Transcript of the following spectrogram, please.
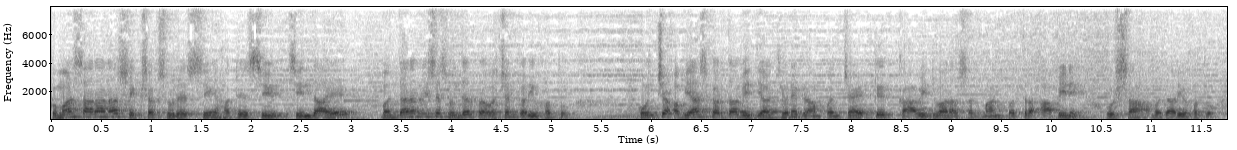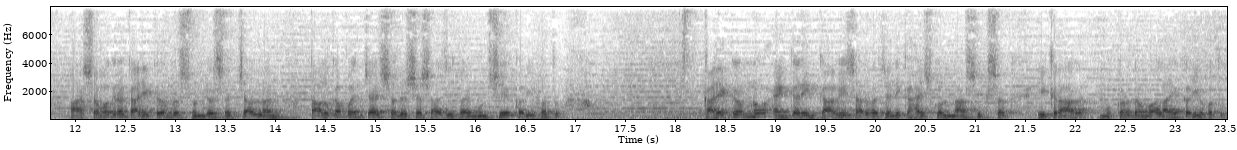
કુમાર શાળાના શિક્ષક સુરેશસિંહ હટેશસિંહ સિંધાએ બંધારણ વિશે સુંદર પ્રવચન કર્યું હતું. ઉચ્ચ અભ્યાસ કરતા વિદ્યાર્થીઓને ગ્રામ પંચાયત કાવી દ્વારા સન્માનપત્ર આપીને ઉત્સાહ વધાર્યો હતો. આ સમગ્ર કાર્યક્રમનું સુંદર સંચાલન તાલુકા પંચાયત સદસ્ય સાજીદભાઈ મુનશીએ કર્યું હતું. કાર્યક્રમનું એન્કરિંગ કાવી સાર્વજનિક હાઈસ્કૂલના શિક્ષક ઇકરાર મુકરદમવાલાએ કર્યું હતું.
